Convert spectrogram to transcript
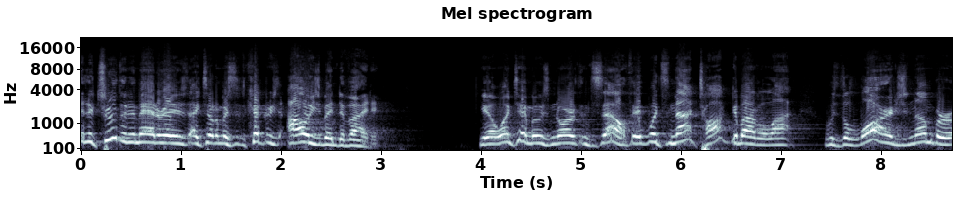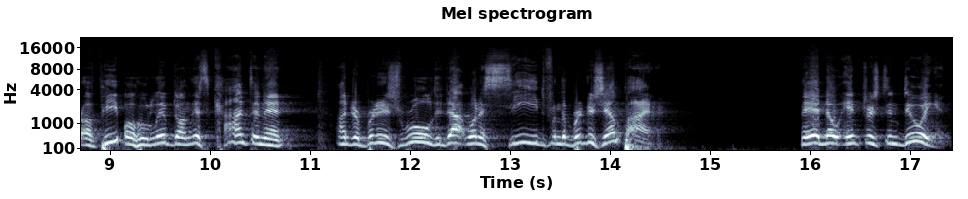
And the truth of the matter is, I told him, I said the country's always been divided. You know, one time it was north and south. It, what's not talked about a lot was the large number of people who lived on this continent under British rule did not want to cede from the British Empire. They had no interest in doing it.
